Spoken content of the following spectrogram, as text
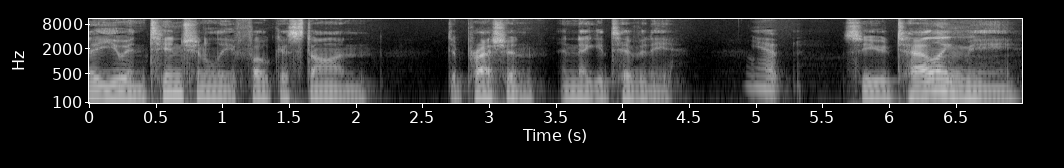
that you intentionally focused on depression and negativity. Yep. So, you're telling me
